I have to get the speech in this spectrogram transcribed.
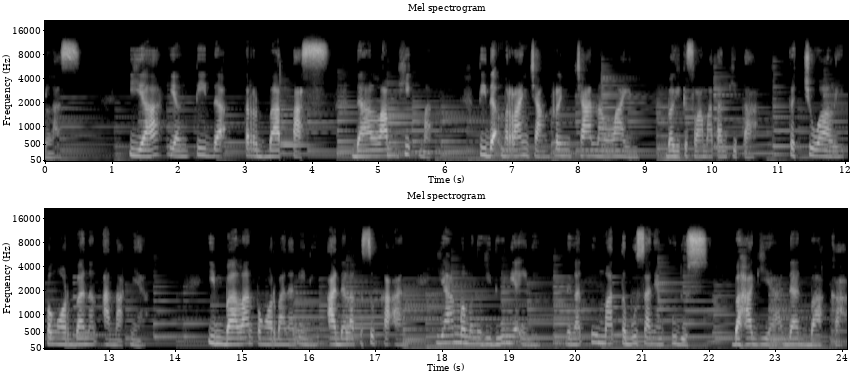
16. Ia yang tidak terbatas dalam hikmat, tidak merancang rencana lain bagi keselamatan kita, kecuali pengorbanan anaknya. Imbalan pengorbanan ini adalah kesukaan yang memenuhi dunia ini dengan umat tebusan yang kudus, bahagia, dan baka.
